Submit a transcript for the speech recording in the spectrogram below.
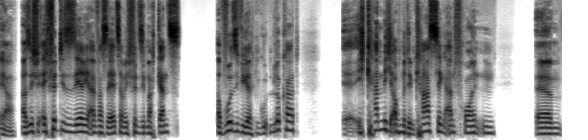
ja, also ich, ich finde diese Serie einfach seltsam. Ich finde, sie macht ganz, obwohl sie wie gesagt einen guten Look hat, ich kann mich auch mit dem Casting anfreunden, ähm,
